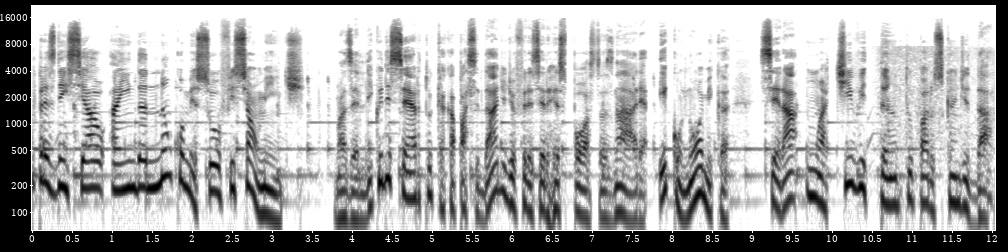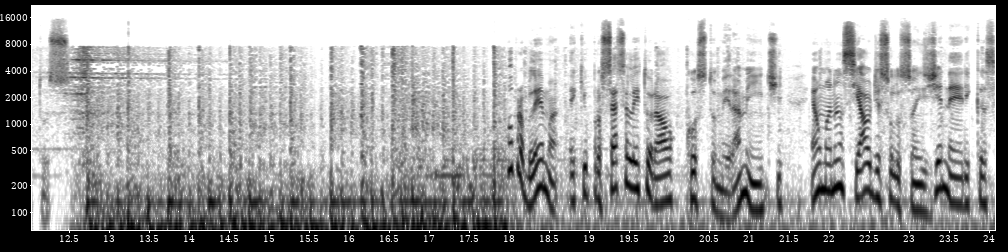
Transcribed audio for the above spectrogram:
campanha presidencial ainda não começou oficialmente, mas é líquido e certo que a capacidade de oferecer respostas na área econômica será um ativo e tanto para os candidatos. O problema é que o processo eleitoral, costumeiramente, é um manancial de soluções genéricas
